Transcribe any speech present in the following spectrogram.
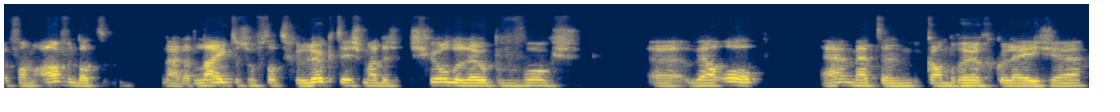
van af. En dat, nou, dat lijkt alsof dat gelukt is, maar de schulden lopen vervolgens wel op. Hè, met een Cambreur College,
